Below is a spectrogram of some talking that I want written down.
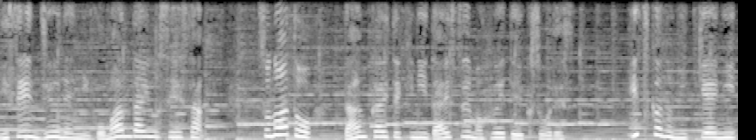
2010年に5万台を生産。その後段階的に台数も増えていくそうです。いつかの日経に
